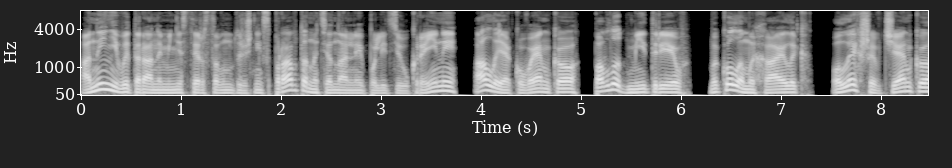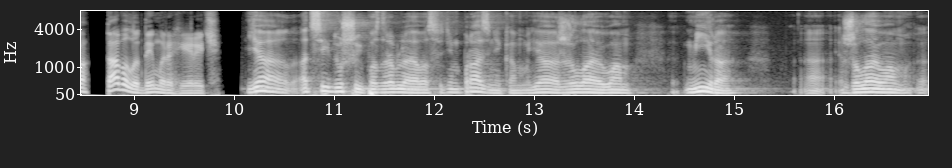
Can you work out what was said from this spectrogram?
а нині ветерани Міністерства внутрішніх справ та Національної поліції України Алла Яковенко, Павло Дмитрієв, Микола Михайлик, Олег Шевченко та Володимир Гирич. Я от всей души поздравляю вас с этим праздником. Я желаю вам мира, э, желаю вам э,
